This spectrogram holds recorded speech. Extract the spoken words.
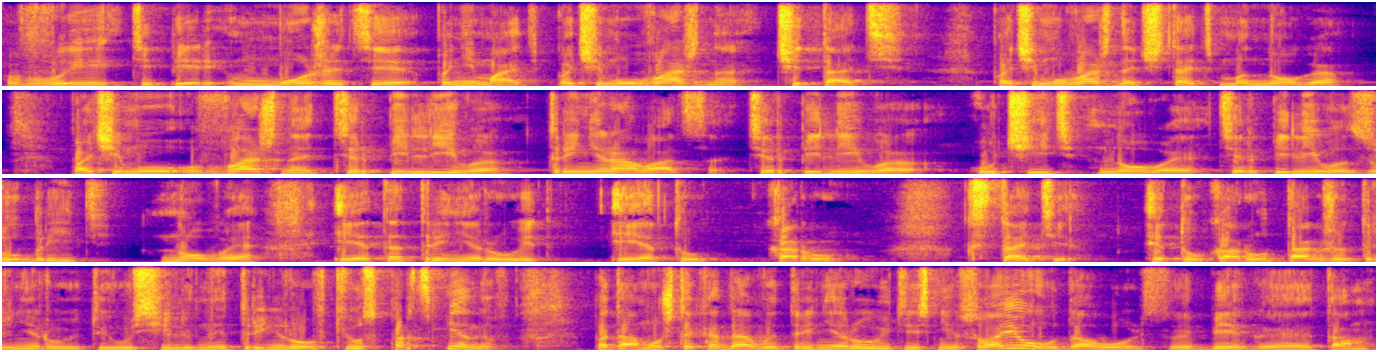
вы теперь можете понимать, почему важно читать, почему важно читать много, почему важно терпеливо тренироваться, терпеливо учить новое, терпеливо зубрить новое. Это тренирует эту кору. Кстати, Эту кору также тренируют и усиленные тренировки у спортсменов. Потому что когда вы тренируетесь не в свое удовольствие, бегая там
